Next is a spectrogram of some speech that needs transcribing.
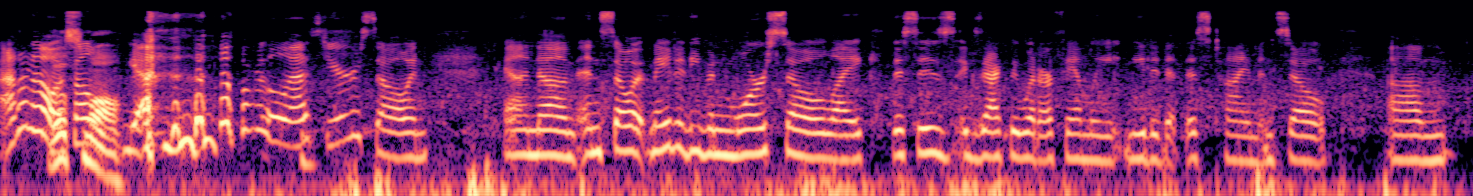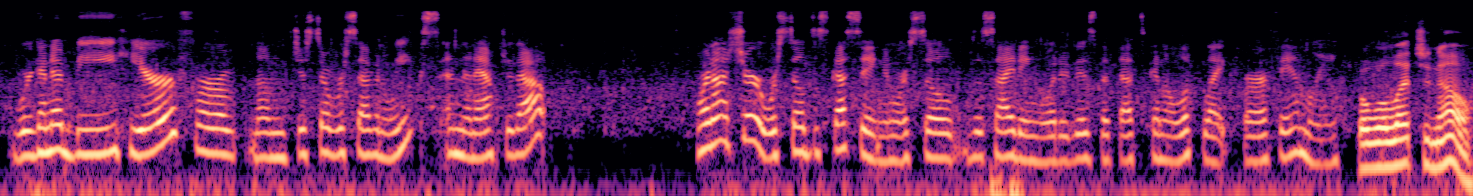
I don't know. Little felt, small. Yeah, over the last year or so, and and um, and so it made it even more so like this is exactly what our family needed at this time, and so. Um, we're gonna be here for um, just over seven weeks, and then after that, we're not sure. We're still discussing, and we're still deciding what it is that that's gonna look like for our family. but we'll let you know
